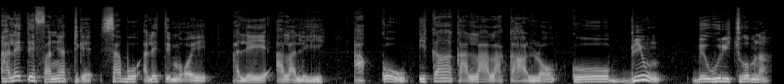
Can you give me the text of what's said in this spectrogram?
ale tɛ faniya tigɛ sabu ale tɛ mɔgɔ ye ale ye ala le ye a ko i ka kan ka la a la k'a lɔ ko binw be wuri cogo min na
